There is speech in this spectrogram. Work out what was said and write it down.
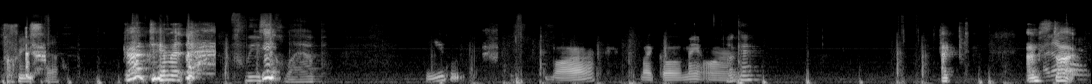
Please help. God damn it. please clap. Can You bark. Let go of my arm. Okay. I, I'm I stuck.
